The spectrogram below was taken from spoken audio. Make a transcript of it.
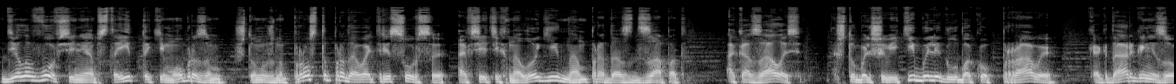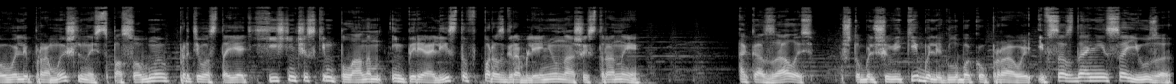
Дело вовсе не обстоит таким образом, что нужно просто продавать ресурсы, а все технологии нам продаст Запад. Оказалось, что большевики были глубоко правы, когда организовывали промышленность, способную противостоять хищническим планам империалистов по разграблению нашей страны. Оказалось, что большевики были глубоко правы и в создании Союза,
